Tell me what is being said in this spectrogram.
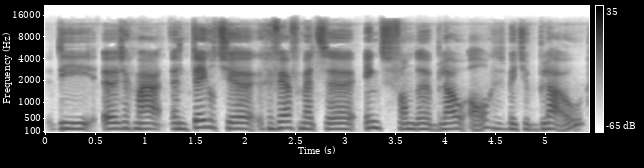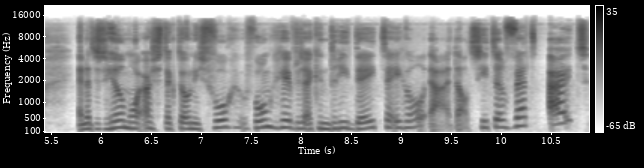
die eh, zeg maar een tegeltje geverfd met eh, inkt van de blauwalg, dus een beetje blauw. En dat is heel mooi architectonisch vormgegeven, dus eigenlijk een 3D-tegel. Ja, dat ziet er vet uit.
